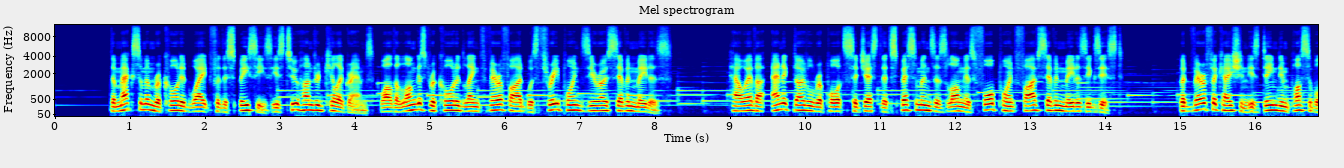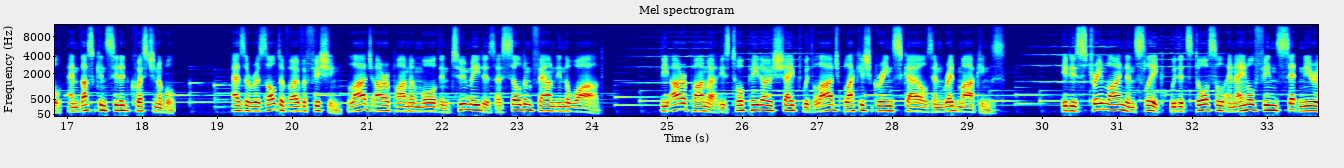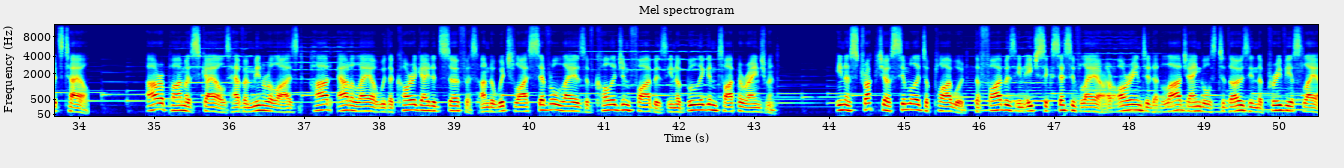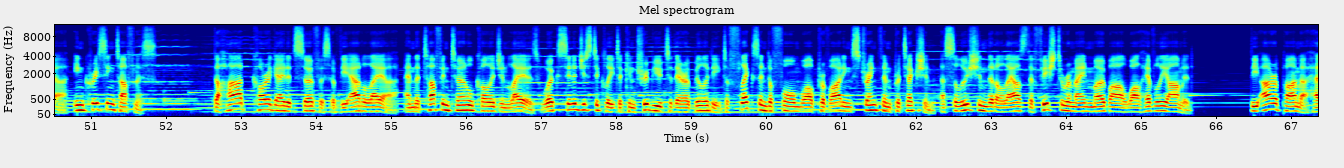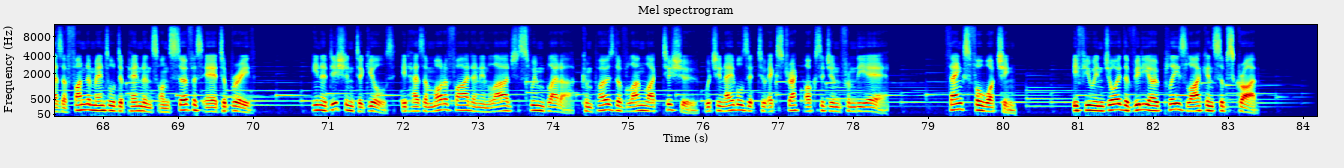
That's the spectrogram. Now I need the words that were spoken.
The maximum recorded weight for the species is 200 kilograms, while the longest recorded length verified was 3.07 meters. However, anecdotal reports suggest that specimens as long as 4.57 meters exist. But verification is deemed impossible, and thus considered questionable. As a result of overfishing, large arapaima more than 2 meters are seldom found in the wild. The arapaima is torpedo-shaped with large blackish-green scales and red markings. It is streamlined and sleek, with its dorsal and anal fins set near its tail. Arapaima scales have a mineralized, hard, outer layer with a corrugated surface under which lie several layers of collagen fibers in a Bouligand-type arrangement. In a structure similar to plywood, the fibers in each successive layer are oriented at large angles to those in the previous layer, increasing toughness. The hard, corrugated surface of the outer layer, and the tough internal collagen layers work synergistically to contribute to their ability to flex and deform while providing strength and protection, a solution that allows the fish to remain mobile while heavily armored. The arapaima has a fundamental dependence on surface air to breathe, in addition to gills, it has a modified and enlarged swim bladder, composed of lung-like tissue, which enables it to extract oxygen from the air. Thanks for watching. If you enjoy the video please like and subscribe.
